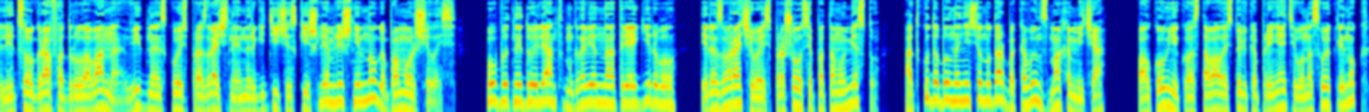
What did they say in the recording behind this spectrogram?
Лицо графа Друлавана, видное сквозь прозрачный энергетический шлем, лишь немного поморщилось. Опытный дуэлянт мгновенно отреагировал и, разворачиваясь, прошелся по тому месту, откуда был нанесен удар боковым взмахом меча. Полковнику оставалось только принять его на свой клинок,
